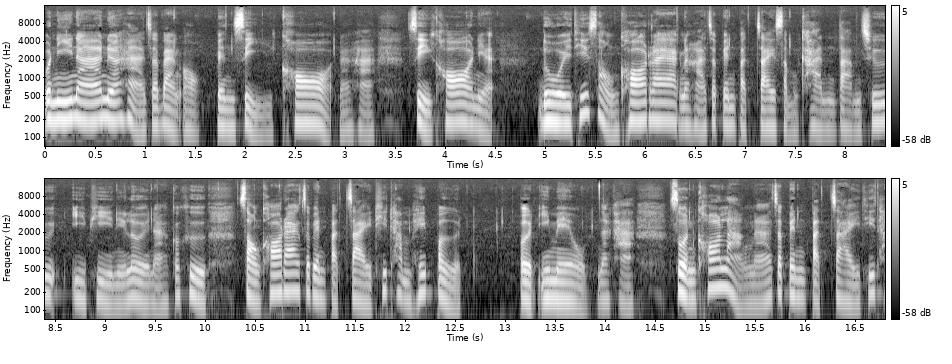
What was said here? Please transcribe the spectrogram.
วันนี้นะเนื้อหาจะแบ่งออกเป็น 4 ข้อนะคะ 4 ข้อเนี่ย โดยที่ 2 ข้อแรกนะคะจะเป็นปัจจัยสำคัญตามชื่อ EP นี้เลยนะ ก็คือ 2 ข้อแรกจะเป็นปัจจัยที่ทำให้เปิดเปิดอีเมลนะคะ ส่วนข้อหลังนะจะเป็นปัจจัยที่ท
